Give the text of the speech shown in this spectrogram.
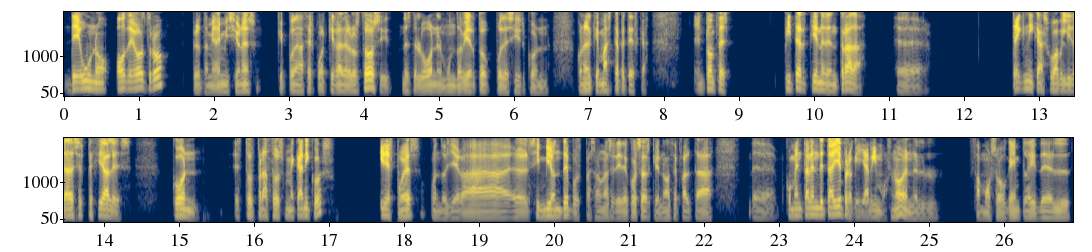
de uno o de otro, pero también hay misiones que pueden hacer cualquiera de los dos y desde luego en el mundo abierto puedes ir con, con el que más te apetezca. Entonces, Peter tiene de entrada eh, técnicas o habilidades especiales con estos brazos mecánicos y después, cuando llega el simbionte, pues pasan una serie de cosas que no hace falta eh, comentar en detalle, pero que ya vimos, ¿no? En el famoso gameplay del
